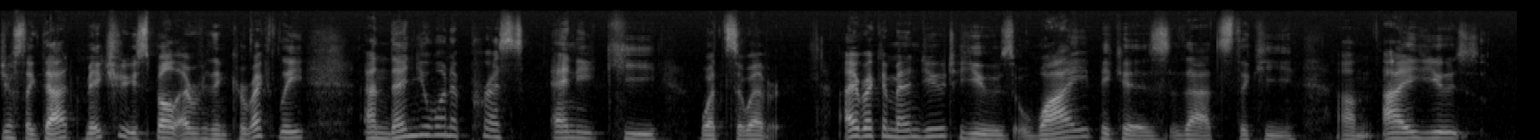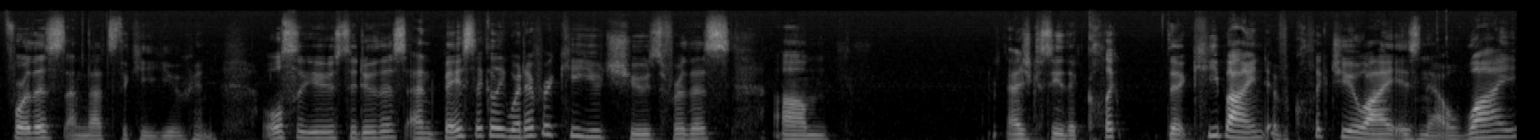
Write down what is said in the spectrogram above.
just like that. Make sure you spell everything correctly and then you want to press any key whatsoever. I recommend you to use Y because that's the key. Um, I use for this and that's the key. You can also use to do this and basically whatever key you choose for this um, as you can see the click the keybind of click GUI is now Y.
